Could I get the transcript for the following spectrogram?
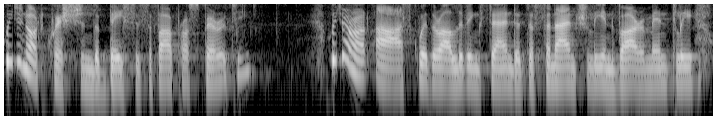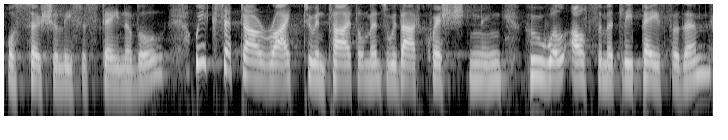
We do not question the basis of our prosperity. We do not ask whether our living standards are financially, environmentally, or socially sustainable. We accept our right to entitlements without questioning who will ultimately pay for them.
